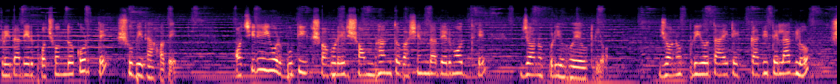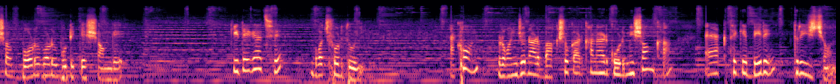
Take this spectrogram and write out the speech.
ক্রেতাদের পছন্দ করতে সুবিধা হবে। অচিরেই ওর বুটিক শহরের সম্ভ্রান্ত বাসিন্দাদের মধ্যে জনপ্রিয় হয়ে উঠল। জনপ্রিয়তায় টেক্কা দিতে লাগল সব বড় বড় বুটিকের সঙ্গে। কেটে গেছে বছর দুই। এখন রঞ্জনার বাক্স কারখানার কর্মী সংখ্যা এক থেকে বেড়ে ত্রিশ জন।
